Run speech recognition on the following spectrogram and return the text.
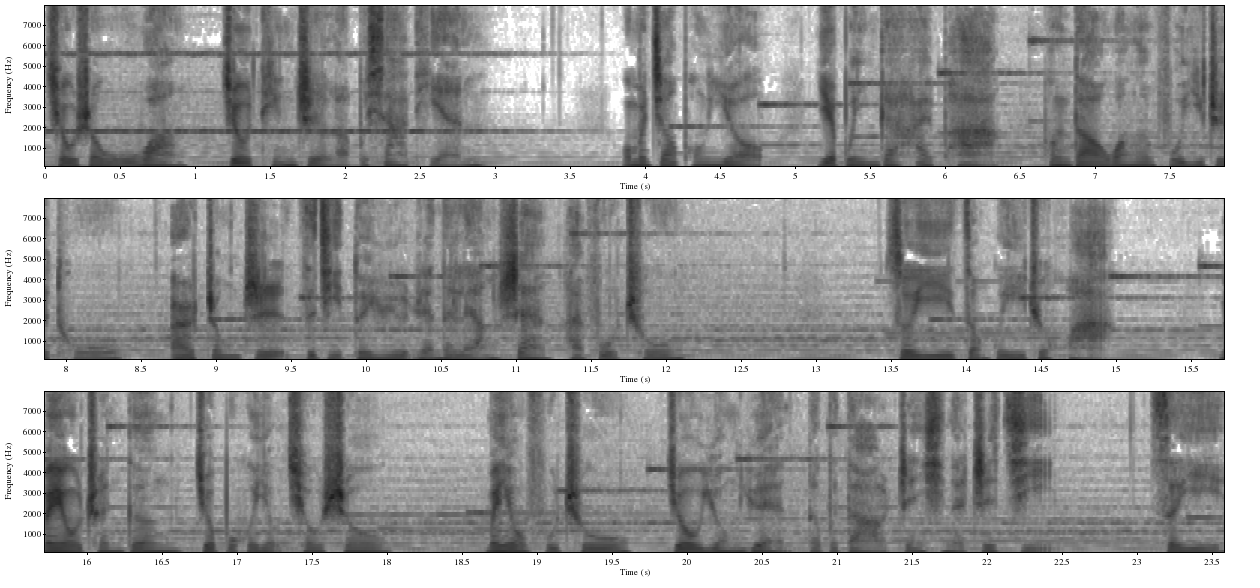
秋收无望就停止了不下田。我们交朋友也不应该害怕。碰到忘恩负义之徒，而终止自己对于人的良善和付出。所以总归一句话：没有春耕就不会有秋收，没有付出就永远得不到真心的知己。所以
